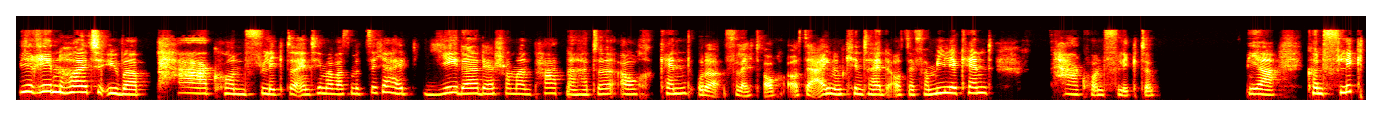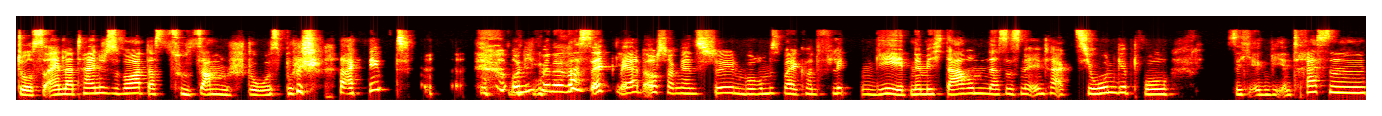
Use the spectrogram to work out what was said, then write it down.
Wir reden heute über Paarkonflikte, ein Thema, was mit Sicherheit jeder, der schon mal einen Partner hatte, auch kennt oder vielleicht auch aus der eigenen Kindheit, aus der Familie kennt. Paarkonflikte. Ja, Konfliktus, ein lateinisches Wort, das Zusammenstoß beschreibt. Und ich finde, das erklärt auch schon ganz schön, worum es bei Konflikten geht. Nämlich darum, dass es eine Interaktion gibt, wo sich irgendwie Interessen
